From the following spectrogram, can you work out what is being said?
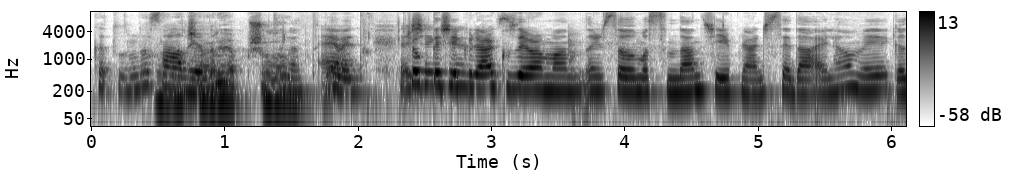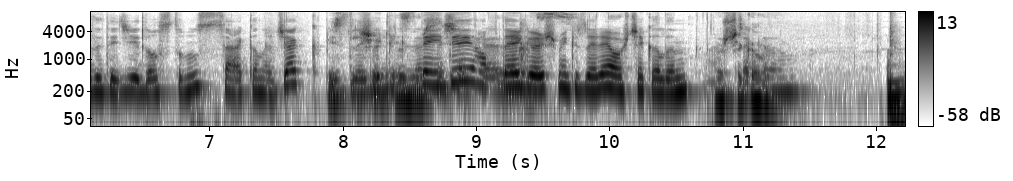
katılımda sağlayalım. yapmış olalım. Evet. evet. Teşekkür Çok teşekkürler ederiz. Kuzey Ormanları Savunması'ndan şehir plancı Seda Elhan ve gazeteci dostumuz Serkan Ocak bizle birlikteydi. Haftaya görüşmek üzere. Hoşçakalın. Hoşçakalın. Hoşça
